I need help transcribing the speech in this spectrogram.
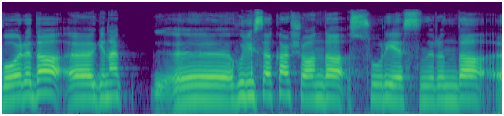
Bu arada e, genel e, Hulusi Akar şu anda Suriye sınırında e,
